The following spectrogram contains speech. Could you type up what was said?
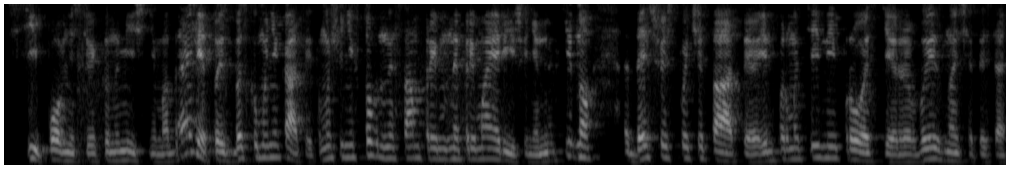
всі повністю економічні моделі, тобто без комунікації, тому що ніхто не сам прийм- не приймає рішення. Необхідно десь щось почитати, інформаційний простір, визначитися.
